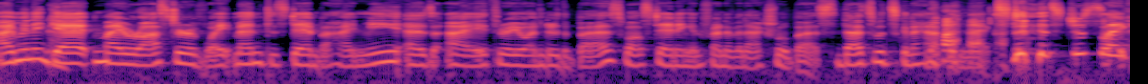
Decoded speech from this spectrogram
I'm going to get my roster of white men to stand behind me as I throw you under the bus while standing in front of an actual bus. That's what's going to happen next. it's just like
